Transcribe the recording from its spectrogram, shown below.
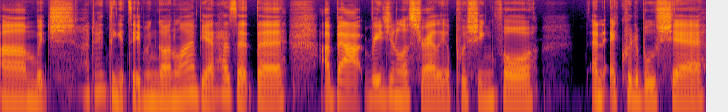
um, which I don't think it's even gone live yet, has it? The about regional Australia pushing for an equitable share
